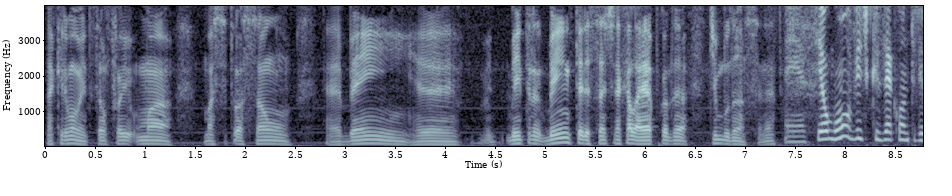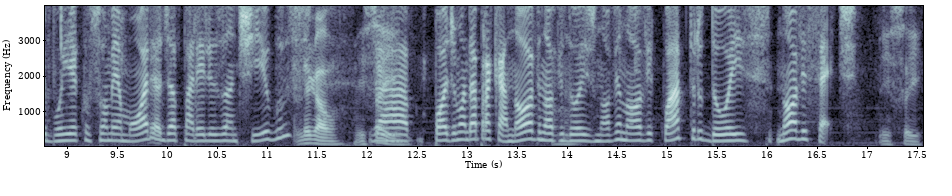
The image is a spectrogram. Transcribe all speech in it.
naquele momento. Então foi uma, uma situação é, bem, é, bem, bem interessante naquela época de, de mudança. Né? É, se algum ouvinte quiser contribuir com sua memória de aparelhos antigos, legal, isso já aí. pode mandar para cá, 992994297. Isso aí.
